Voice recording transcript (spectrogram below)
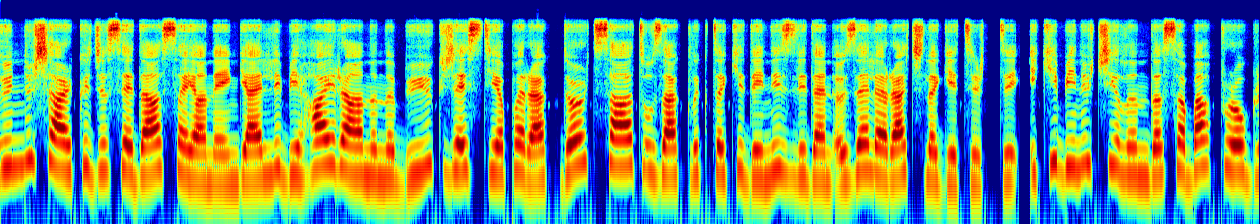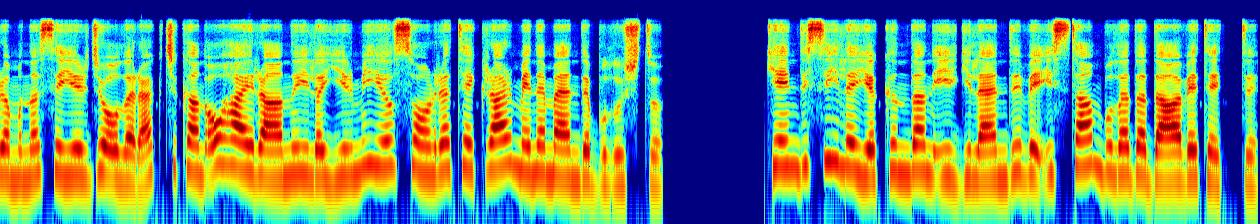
Ünlü şarkıcı Seda Sayan engelli bir hayranını büyük jest yaparak 4 saat uzaklıktaki Denizli'den özel araçla getirtti. 2003 yılında sabah programına seyirci olarak çıkan o hayranıyla 20 yıl sonra tekrar Menemen'de buluştu. Kendisiyle yakından ilgilendi ve İstanbul'a da davet etti.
